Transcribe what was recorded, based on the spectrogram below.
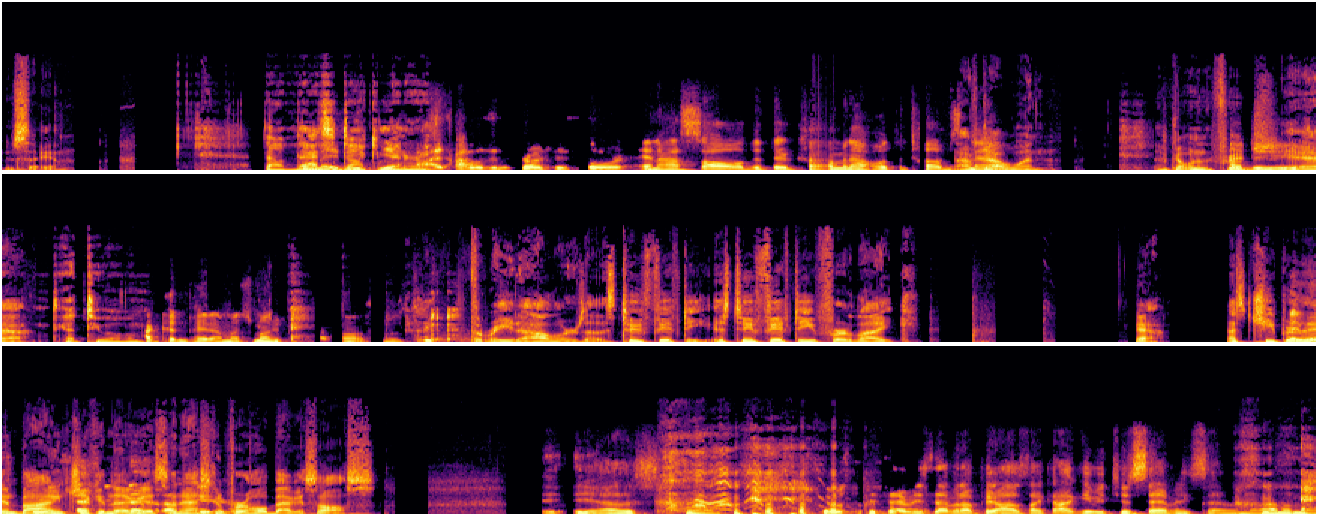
Just saying. Now Well, that's a documentary. Yeah, I, I was in the grocery store and I saw that they're coming out with the tubs I've now. got one. I've got one in the Oh, fridge. do you? yeah, Got two of them. I couldn't pay that much money. for it. three dollars. It's two fifty. It's two fifty for like. Yeah, that's cheaper It than buying chicken nuggets and asking here. for a whole bag of sauce. Yeah, that's. yeah. it was two seventy seven up here. I was like, I'll give you two seventy seven. I don't know.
